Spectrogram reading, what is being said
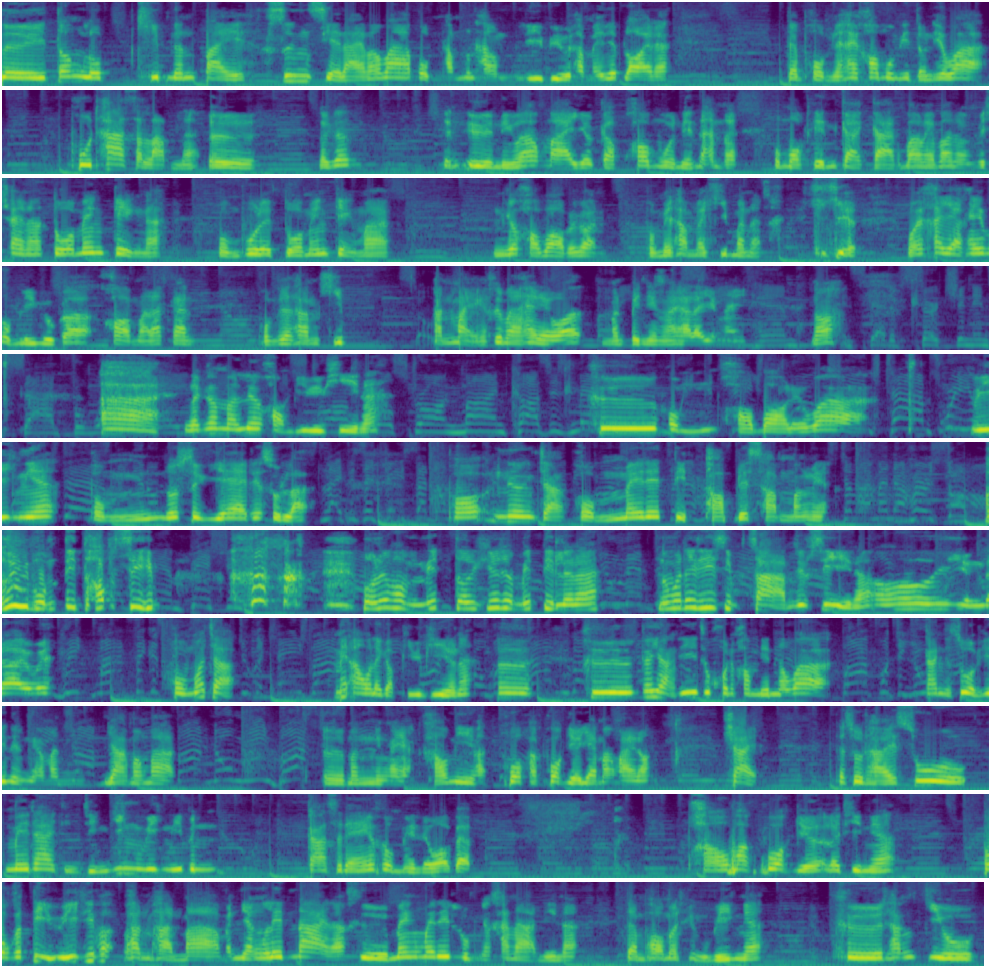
เลยต้องลบคลิปนั้นไป ซึ่งเสียดายมากๆผมทำทำรีวิวทำให้เรียบร้อยนะ แต่ผมเนี่ยให้ข้อมูลผิดตรงที่ว่าพูดท่าสลับนะ เออ แล้วก็อื่นๆหนึ่งมากมายเกี่ยวกับข้อมูลในนั้นนะผมบอกเทนกากๆบ้างอะไรบ้างแต่ไม่ใช่นะ ตัวแม่งเก่งนะผมพูดเลยตัวแม่งเก่งมากนี่ก็ขอบอกไปก่อน ผมไม่ทำอะคลิปมันอะขี้เกียจไว้ใครอยากให้ผมรีวิวก็ขอมาแล้วกัน ผมจะทำคลิปอันใหม่ขึ้นมาให้เลยว่า มันเป็นยังไงอะไรยังไง เนาะอ่า แล้วก็มาเรื่องของ PVP นะ คือผมขอบอกเลยว่าวีคเนี้ยผมรู้สึกแย่ที่สุดละ เพราะเนื่องจากผมไม่ได้ติดท็อปด้วยซ้ำมั้งเนี่ย เฮ้ย ผมติดท็อปสิบผมเนี่ยผมไม่ตัวคิวจะไม่ติดเลยนะนึกว่าได้ที่สิบสามสิบสี่นะ โอ้ย ยังได้เว้ย ผมว่าจะไม่เอาอะไรกับ PVP แล้วนะ เออ คือก็อย่างที่ทุกคนคอมเมนต์นะว่า การจะสู้กับที่หนึ่งเนี่ยมันยากมากๆ เออมันยังไงอะเขามีพวกพักพวกเยอะแยะมากมายเนาะใช่ แต่สุดท้ายสู้ไม่ได้จริง ๆ ยิ่งวิกนี้เป็นการแสดงให้ผมเห็นเลยว่าแบบเขาพักพวกเยอะแล้วทีเนี้ย ปกติวีคที่ผ่านๆมา มันยังเล่นได้นะ คือแม่งไม่ได้ลุมกันขนาดนี้นะ แต่พอมาถึงวีคเนี้ย คือทั้งกิลด์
